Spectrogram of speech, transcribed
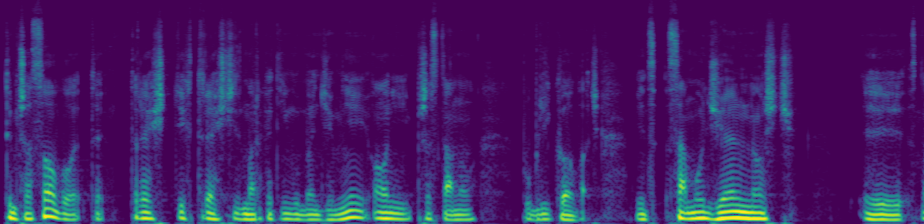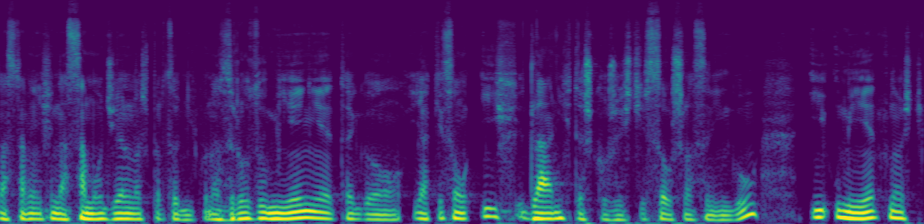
tymczasowo te treść, tych treści z marketingu będzie mniej, oni przestaną publikować. Więc samodzielność nastawienie się na samodzielność pracowników, na zrozumienie tego, jakie są ich, dla nich też korzyści z social sellingu i umiejętność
